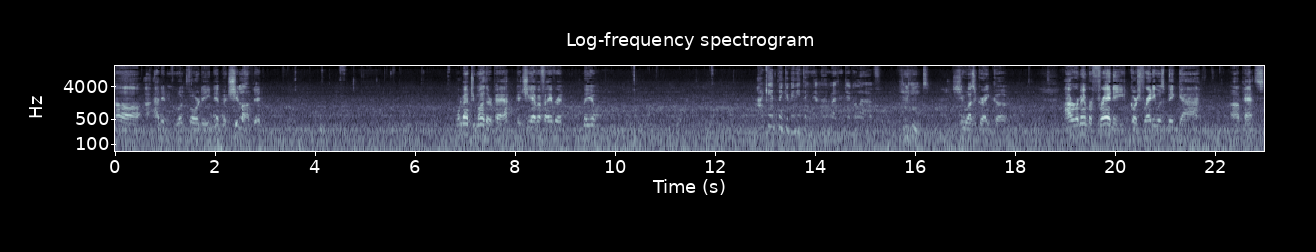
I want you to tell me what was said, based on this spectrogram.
Uh, I didn't look forward to eating it, but she loved it. What about your mother, Pat? Did she have a favorite meal? I can't think of anything that my mother didn't love to eat. She was a great cook. I remember Freddie. Of course, Freddie was a big guy. Uh, Pat's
